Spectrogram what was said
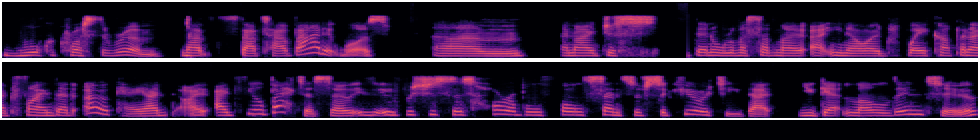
walk across the room. That's that's how bad it was. Um, and I just then all of a sudden I, I, you know I'd wake up and I'd find that oh, okay I'd I, would i would feel better. So it, it, was just this horrible false sense of security that you get lulled into.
